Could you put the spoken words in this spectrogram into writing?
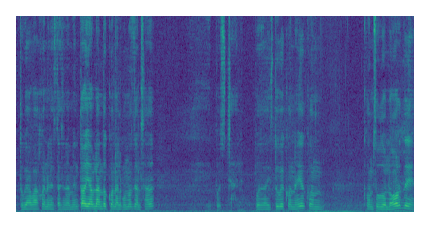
estuve abajo en el estacionamiento ahí hablando con algunos de alzada. Y pues chale, pues ahí estuve con ellos, con, con su dolor de,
